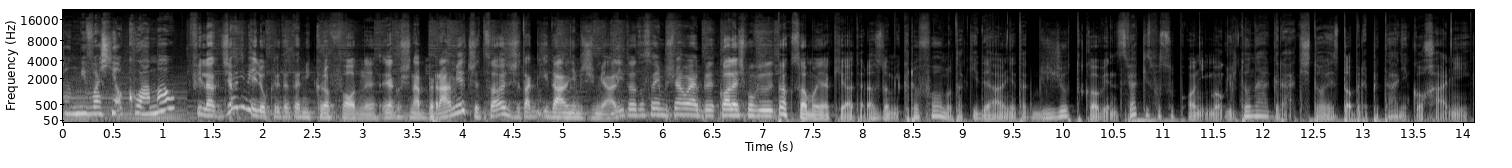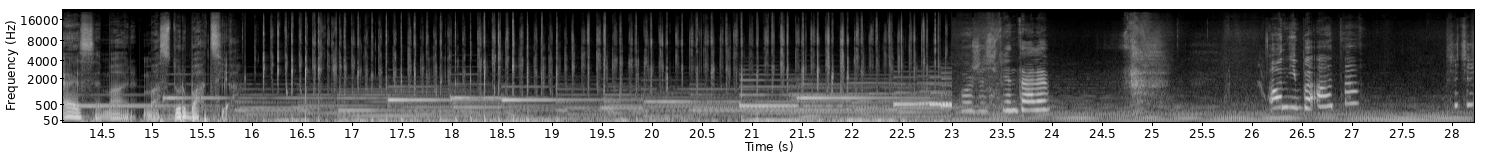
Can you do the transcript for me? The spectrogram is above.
że on mi właśnie okłamał? Chwila, gdzie oni mieli ukryte te mikrofony? Jakoś na bramie czy coś, że tak idealnie brzmiali? To dosłownie brzmiało jakby koleś mówił tak samo jak ja teraz do mikrofonu, tak idealnie, tak bliziutko, więc w jaki sposób oni mogli to nagrać? To jest dobre pytanie, kochani. ASMR, masturbacja. Boże święta, ale... On i Beata? Przecież...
